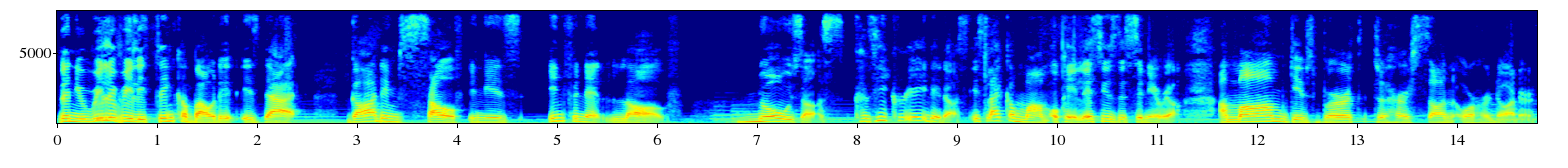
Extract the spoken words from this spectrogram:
when you really, really think about it, is that God Himself in His infinite love knows us because he created us. It's like a mom. Okay, let's use this scenario. A mom gives birth to her son or her daughter.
